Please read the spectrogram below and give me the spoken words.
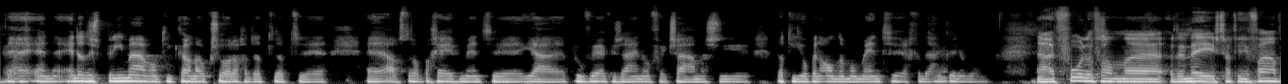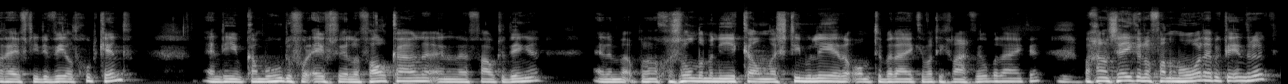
Eh, en, en dat is prima, want die kan ook zorgen dat, dat eh, eh, als er op een gegeven moment eh, ja, proefwerken zijn of examens, die, dat die op een ander moment eh, gedaan kunnen worden. Nou, het voordeel van eh, René is dat hij een vader heeft die de wereld goed kent. En die hem kan behoeden voor eventuele valkuilen en eh, foute dingen. En hem op een gezonde manier kan eh, stimuleren om te bereiken wat hij graag wil bereiken. We gaan zeker nog van hem horen, heb ik de indruk.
